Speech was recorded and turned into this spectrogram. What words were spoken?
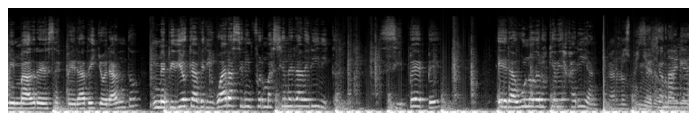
Mi madre, desesperada y llorando, me pidió que averiguara si la información era verídica, si Pepe era uno de los que viajarían. Carlos Piñero, Mario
